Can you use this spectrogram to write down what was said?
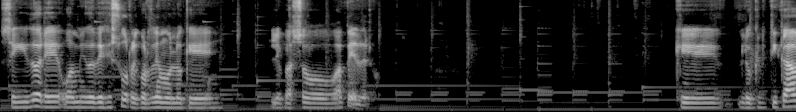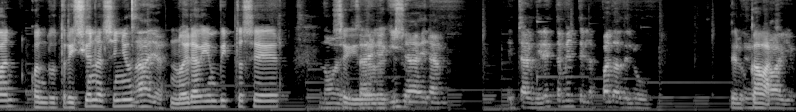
seguidores o amigos de Jesús. Recordemos lo que le pasó a Pedro. Que lo criticaban cuando traiciona al Señor. Ah, ya. No era bien visto ser No, Seguidor o sea, de aquí Jesús. ya eran echar directamente en las patas de los, de los de los caballos.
